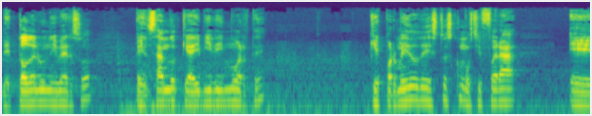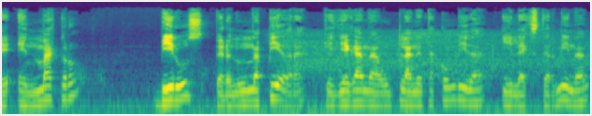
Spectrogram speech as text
de todo el universo, pensando que hay vida y muerte, que por medio de esto es como si fuera eh, en macro virus, pero en una piedra, que llegan a un planeta con vida y la exterminan,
